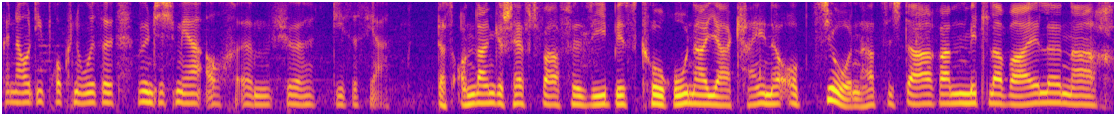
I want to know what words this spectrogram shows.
genau die Prognose wünsche ich mir auch ähm, für dieses Jahr. Das Online-Geschäft war für Sie bis Corona ja keine Option. Hat sich daran mittlerweile nach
